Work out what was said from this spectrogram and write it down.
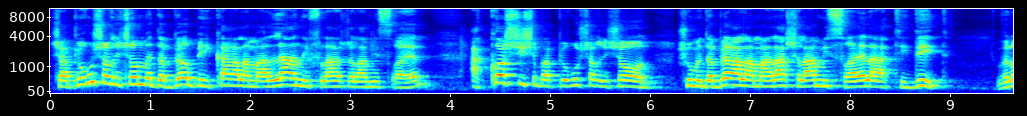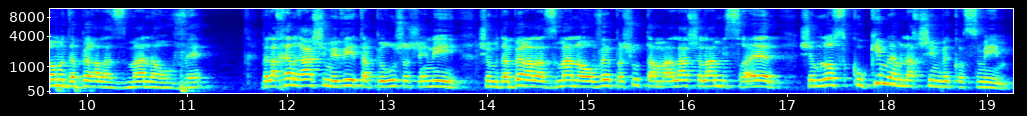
שהפירוש הראשון מדבר בעיקר על המעלה הנפלאה של עם ישראל, הקושי שבפירוש הראשון, שהוא מדבר על המעלה של עם ישראל העתידית, ולא מדבר על הזמן ההווה, ולכן רש"י מביא את הפירוש השני שמדבר על הזמן ההווה, פשוט המעלה של עם ישראל, שהם לא זקוקים למנחשים וקוסמים,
